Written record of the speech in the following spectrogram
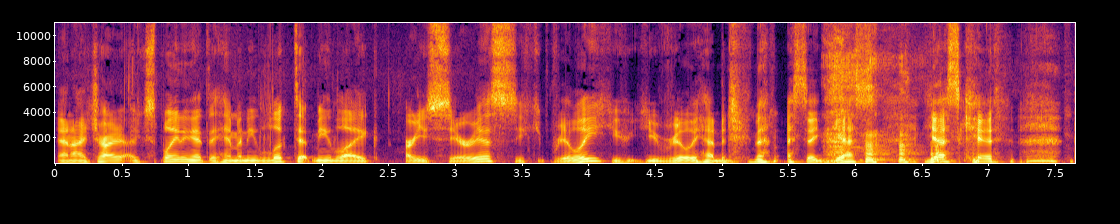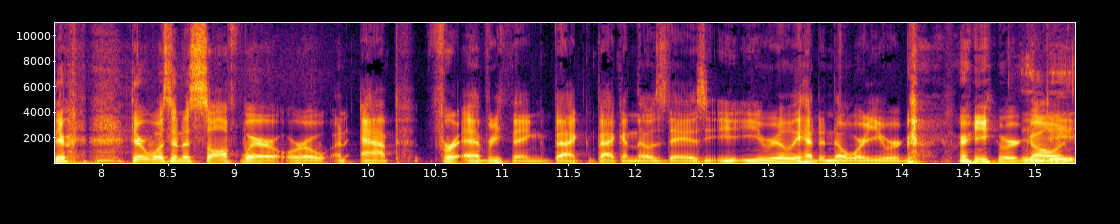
And I tried explaining it to him, and he looked at me like, "Are you serious? You, really? You you really had to do that?" I said, "Yes, yes, kid. There there wasn't a software or a, an app for everything back back in those days. You, you really had to know where you were where you were going."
